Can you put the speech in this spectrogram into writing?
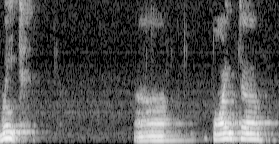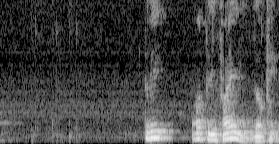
weight. Uh, point uh, 3 or 3 5 is okay.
